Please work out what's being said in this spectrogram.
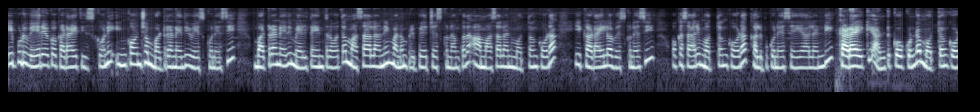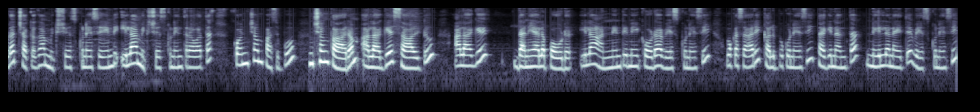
ఇప్పుడు వేరే ఒక కడాయి తీసుకొని ఇంకొంచెం బటర్ అనేది వేసుకునేసి బటర్ అనేది మెల్ట్ అయిన తర్వాత మసాలాని మనం ప్రిపేర్ చేసుకున్నాం కదా ఆ మసాలాని మొత్తం కూడా ఈ కడాయిలో వేసుకునేసి ఒకసారి మొత్తం కూడా కలుపుకునేసేయాలండి. కడాయికి అంటుకోకుండా మొత్తం కూడా చక్కగా మిక్స్ చేసుకునేసేయండి. ఇలా మిక్స్ చేసుకున్న తర్వాత కొంచెం పసుపు కొంచెం కారం అలాగే సాల్ట్ అలాగే ధనియాల పౌడర్ ఇలా అన్నింటినీ కూడా వేసుకునేసి ఒకసారి కలుపుకునేసి తగినంత నీళ్ళనైతే వేసుకునేసి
